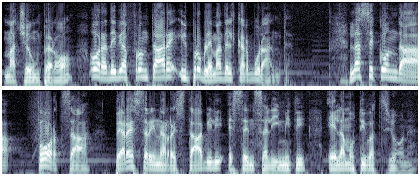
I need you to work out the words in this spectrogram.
ma c'è un però, ora devi affrontare il problema del carburante. La seconda forza per essere inarrestabili e senza limiti è la motivazione.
